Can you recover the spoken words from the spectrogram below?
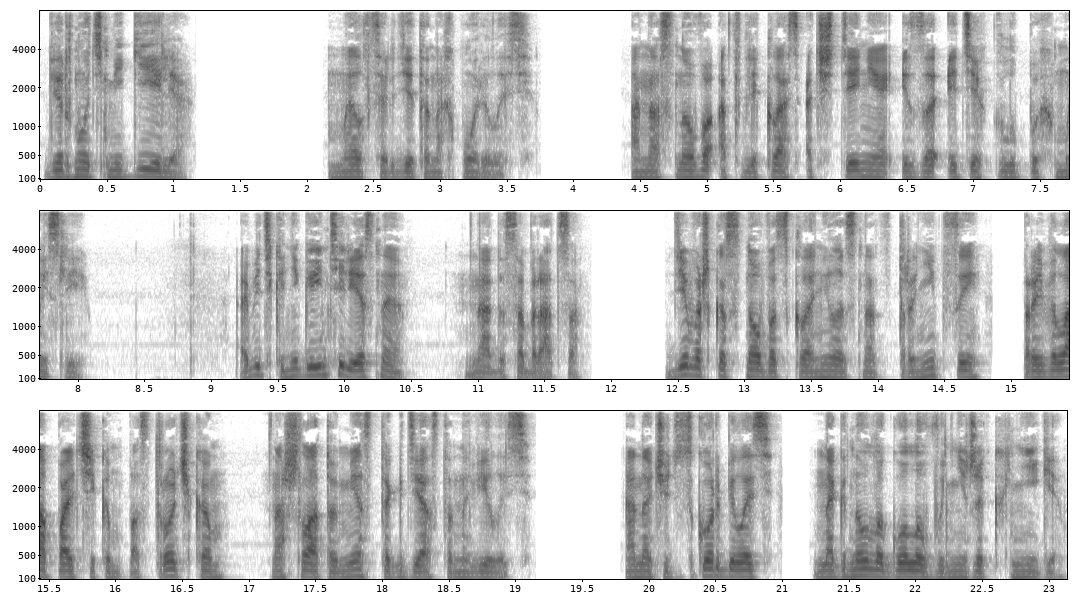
вернуть Мигеля. Мел сердито нахмурилась. Она снова отвлеклась от чтения из-за этих глупых мыслей. А ведь книга интересная, надо собраться. Девушка снова склонилась над страницей, провела пальчиком по строчкам, нашла то место, где остановилась. Она чуть сгорбилась, нагнула голову ниже к книге.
